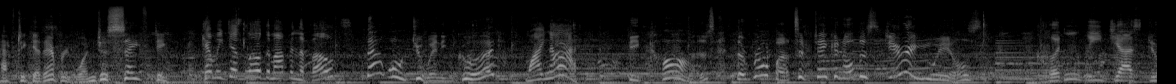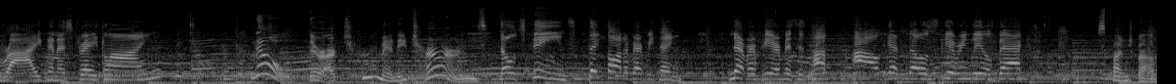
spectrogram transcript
have to get everyone to safety. Can we just load them up in the boats? That won't do any good. Why not? Because the robots have taken all the steering wheels. Couldn't we just drive in a straight line? No, there are too many turns. Those fiends, they thought of everything. Never fear, Mrs. Puff. I'll get those steering wheels back. SpongeBob,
